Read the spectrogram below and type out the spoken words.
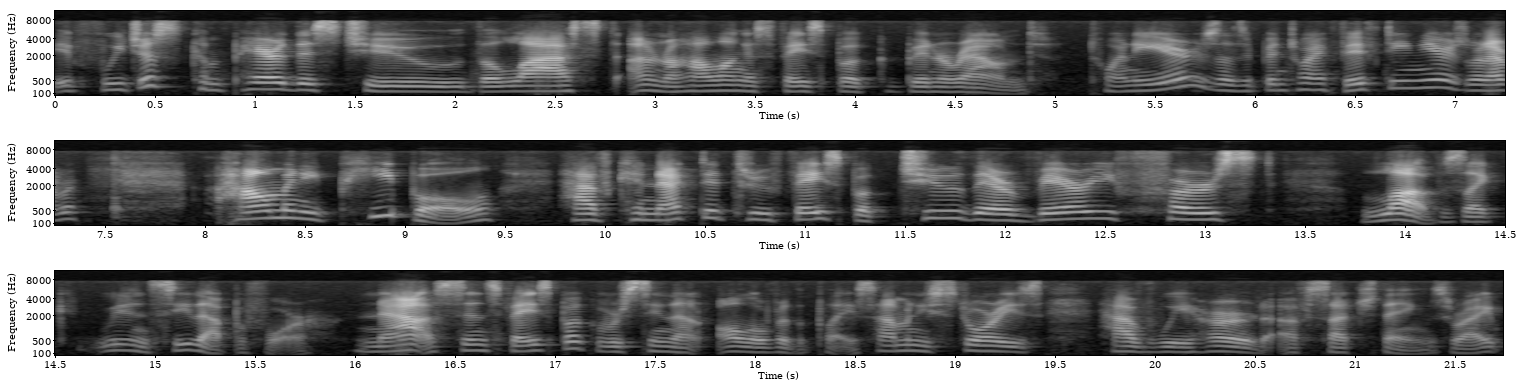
if we just compare this to the last, I don't know, how long has Facebook been around? 20 years? Has it been 20, 15 years, whatever? How many people have connected through Facebook to their very first loves? Like, we didn't see that before. Now, since Facebook, we're seeing that all over the place. How many stories have we heard of such things, right?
